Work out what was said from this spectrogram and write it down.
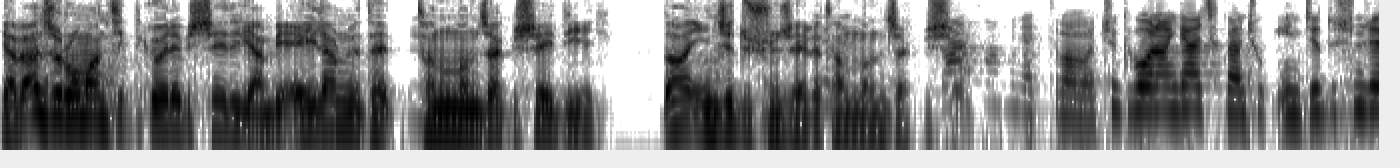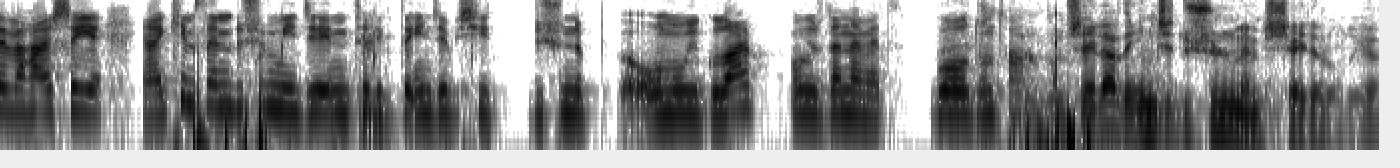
Ya bence romantiklik öyle bir şey değil. Yani bir eylemle de tanımlanacak bir şey değil. Daha ince düşünceyle tanımlanacak bir şey. Tahmin ettim ama. Çünkü Boran gerçekten çok ince düşünce ve her şeyi yani kimsenin düşünmeyeceği nitelikte ince bir şey düşünüp onu uygular. O yüzden evet bu olduğunu tahmin Tanıdığım şeyler de ince düşünülmemiş şeyler oluyor.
